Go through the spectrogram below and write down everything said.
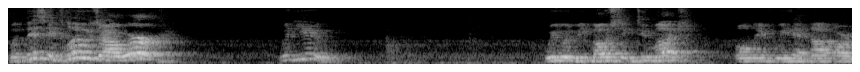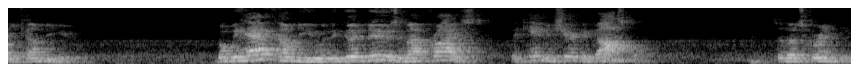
But this includes our work with you. We would be boasting too much only if we had not already come to you. But we have come to you with the good news about Christ. They came and shared the gospel to those Corinthians.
